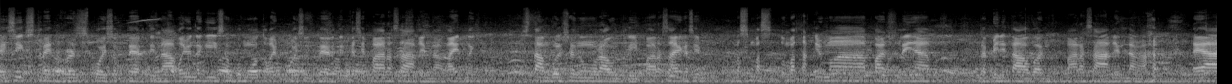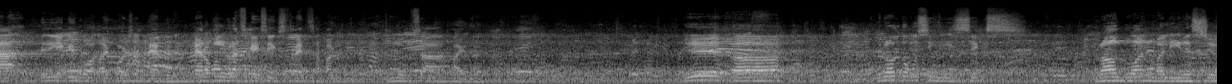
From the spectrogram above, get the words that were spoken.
kay 6 Thread versus Poison 13 na ako yung nag-iisang bumoto kay Poison 13 kasi para sa akin na kahit nag-stumble siya nung round 3, para sa akin kasi mas mas tumatak yung mga punchline niya na binitawan para sa akin lang ha. Kaya binigay ko yung boto kay Poison 13. Pero congrats kay 6 Thread sa pag-move sa final. Yeah, uh, binoto ko si 6. Round 1, malinis yun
